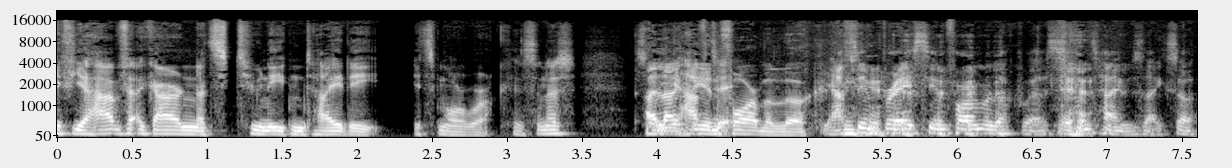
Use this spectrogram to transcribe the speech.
if you have a garden that's too neat and tidy, it's more work, isn't it? So I like the to, informal look. You have to embrace the informal look. Well, sometimes yeah. like so.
